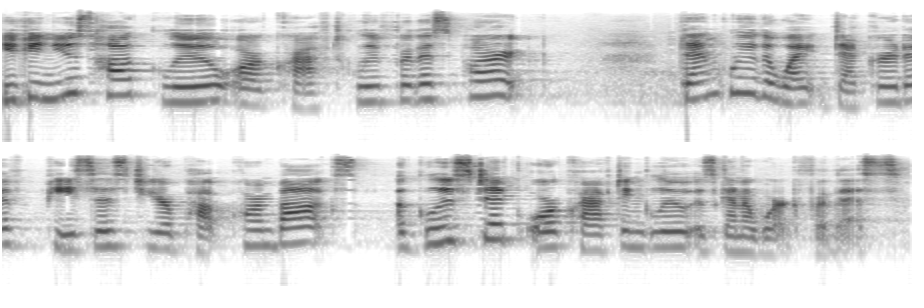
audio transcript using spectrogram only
You can use hot glue or craft glue for this part. Then glue the white decorative pieces to your popcorn box. A glue stick or crafting glue is going to work for this.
